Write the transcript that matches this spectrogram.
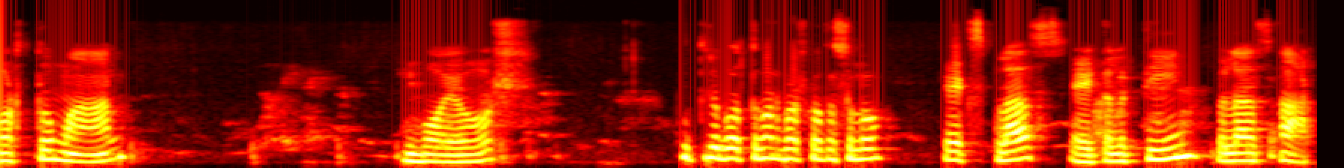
বর্তমান বয়স, পুত্রের বর্তমান বয়স কত ছিল? এক্স প্লাস এইট তাহলে তিন প্লাস আট,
